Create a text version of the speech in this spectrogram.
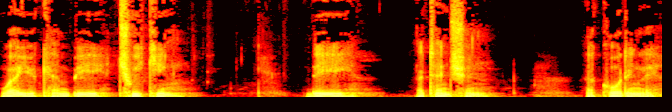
where you can be tweaking the attention accordingly.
